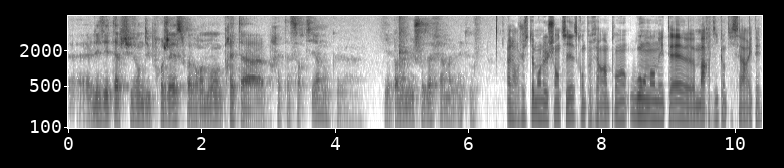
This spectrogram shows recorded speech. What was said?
euh, les étapes suivantes du projet soient vraiment prêtes à, prêtes à sortir. Donc, euh, il y a pas mal de choses à faire malgré tout. Alors, justement, le chantier, est-ce qu'on peut faire un point où on en était mardi quand il s'est arrêté?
